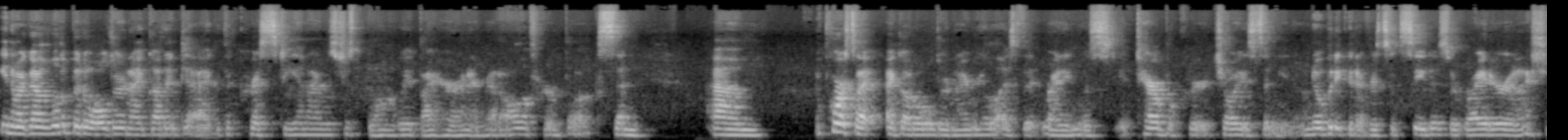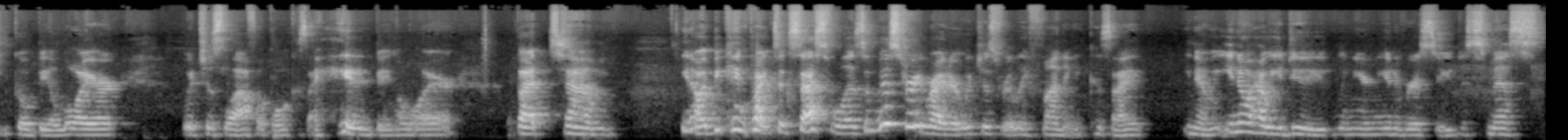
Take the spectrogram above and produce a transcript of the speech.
you know, I got a little bit older and I got into Agatha Christie and I was just blown away by her and I read all of her books. And um, of course, I, I got older and I realized that writing was a terrible career choice and, you know, nobody could ever succeed as a writer and I should go be a lawyer, which is laughable because I hated being a lawyer. But, um, you know, I became quite successful as a mystery writer, which is really funny because I you know, you know how you do when you're in university, you dismiss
